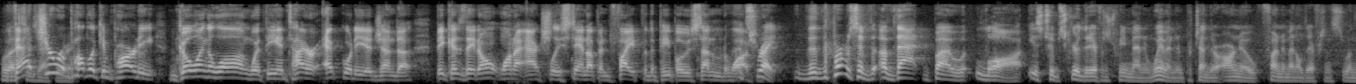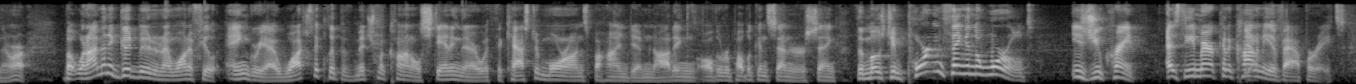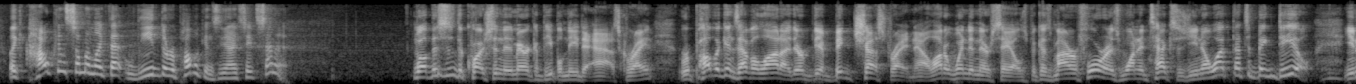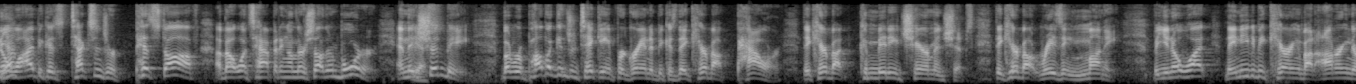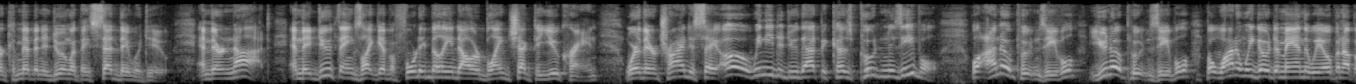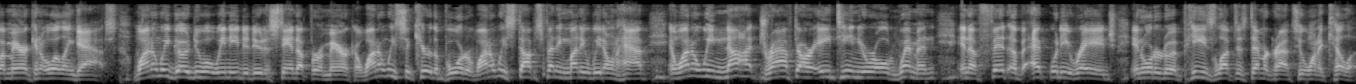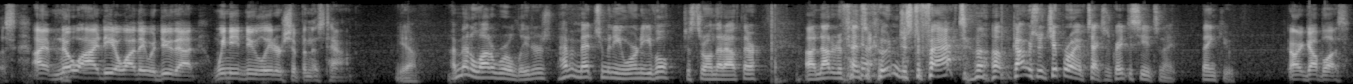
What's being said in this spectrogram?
Well, that's, that's exactly your Republican right. Party going along with the entire equity agenda because they don't want to actually stand up and fight for the people who send them to Washington. That's right. The, the purpose of, of that by law is to obscure the difference between men and women and pretend there are no fundamental differences when there are. But when I'm in a good mood and I want to feel angry, I watch the clip of Mitch McConnell standing there with the cast of morons behind him, nodding all the Republican senators, saying, the most important thing in the world is Ukraine as the American economy yeah. evaporates. Like, how can someone like that lead the Republicans in the United States Senate? Well, this is the question the American people need to ask, right? Republicans have a lot of, they're a big chest right now, a lot of wind in their sails because Mayra Flores won in Texas. You know what? That's a big deal. You know yeah. why? Because Texans are pissed off about what's happening on their southern border, and they yes. should be. But Republicans are taking it for granted because they care about power. They care about committee chairmanships. They care about raising money. But you know what? They need to be caring about honoring their commitment and doing what they said they would do. And they're not. And they do things like give a $40 billion blank check to Ukraine where they're trying to to say, oh, we need to do that because Putin is evil. Well, I know Putin's evil. You know Putin's evil. But why don't we go demand that we open up American oil and gas? Why don't we go do what we need to do to stand up for America? Why don't we secure the border? Why don't we stop spending money we don't have? And why don't we not draft our 18 year old women in a fit of equity rage in order to appease leftist Democrats who want to kill us? I have no idea why they would do that. We need new leadership in this town. Yeah. I've met a lot of world leaders. Haven't met too many who weren't evil. Just throwing that out there. Uh, not a defense of Putin, just a fact. Congressman Chip Roy of Texas, great to see you tonight. Thank you. All right, God bless.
